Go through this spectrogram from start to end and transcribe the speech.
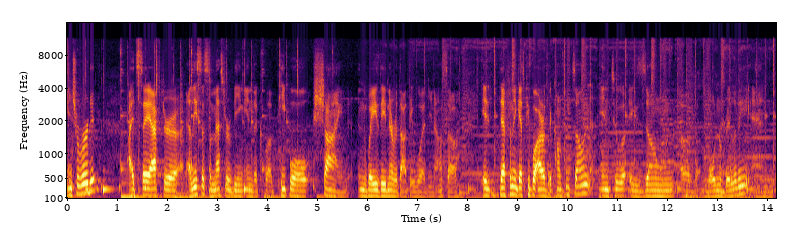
introverted. I'd say after at least a semester of being in the club, people shined in ways they never thought they would, you know? So it definitely gets people out of their comfort zone into a zone of vulnerability and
